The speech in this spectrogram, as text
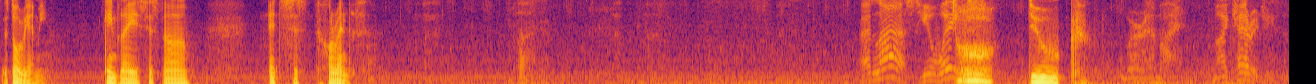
The story, I mean. Gameplay is just, uh, it's just horrendous. At last, you wait. Duke. Where am I? My carriage, Ethan.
